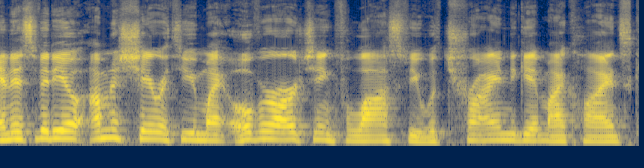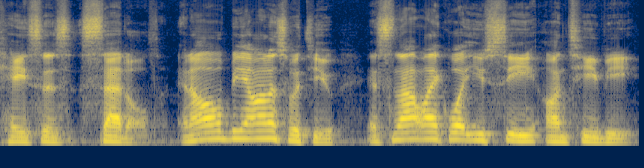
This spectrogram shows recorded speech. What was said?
In this video, I'm gonna share with you my overarching philosophy with trying to get my clients' cases settled. And I'll be honest with you, it's not like what you see on TV.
